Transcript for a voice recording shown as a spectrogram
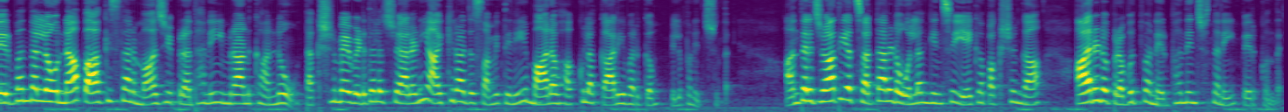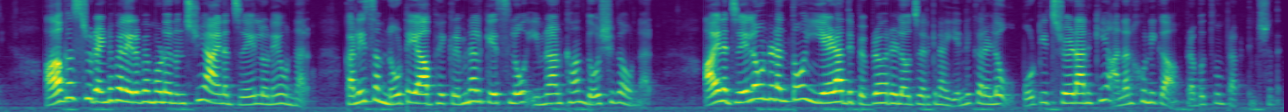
నిర్బంధంలో ఉన్న పాకిస్తాన్ మాజీ ప్రధాని ఇమ్రాన్ ఖాన్ను తక్షణమే విడుదల చేయాలని ఐక్యరాజ్య సమితిని మానవ హక్కుల కార్యవర్గం పిలుపునిచ్చింది. అంతర్జాతీయ చట్టాలను ఉల్లంఘించి ఏకపక్షంగా ఆయనను ప్రభుత్వం నిర్బంధించిందని పేర్కొంది. ఆగస్టు రెండు వేల ఇరవై మూడు నుంచి ఆయన జైల్లోనే ఉన్నారు. కనీసం నూట యాభై క్రిమినల్ కేసులో ఇమ్రాన్ ఖాన్ దోషిగా ఉన్నారు. ఆయన జైల్లో ఉండడంతో ఈ ఏడాది ఫిబ్రవరిలో జరిగిన ఎన్నికలలో పోటీ చేయడానికి అనర్హునిగా ప్రభుత్వం ప్రకటించింది.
